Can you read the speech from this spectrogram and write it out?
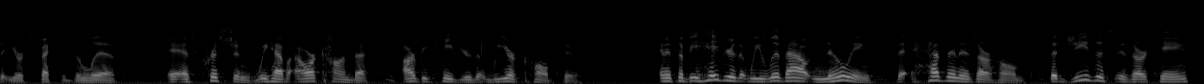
that you're expected to live. As Christians, we have our conduct, our behavior that we are called to. And it's a behavior that we live out knowing that heaven is our home, that Jesus is our king,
